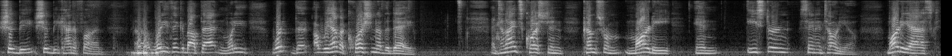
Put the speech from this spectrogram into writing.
should be should be kind of fun. Uh, what do you think about that? And what do you what the uh, we have a question of the day. And tonight's question comes from Marty in Eastern San Antonio. Marty asks,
